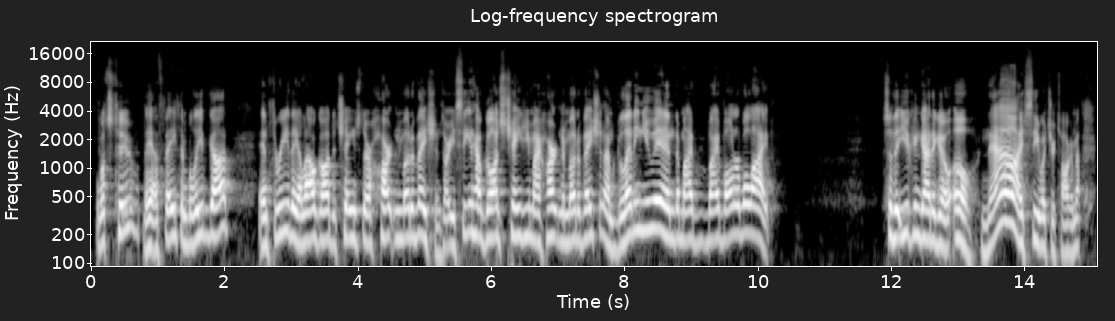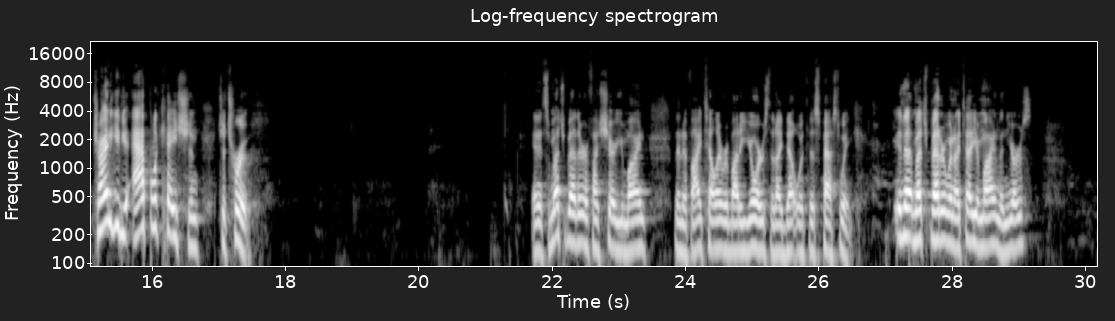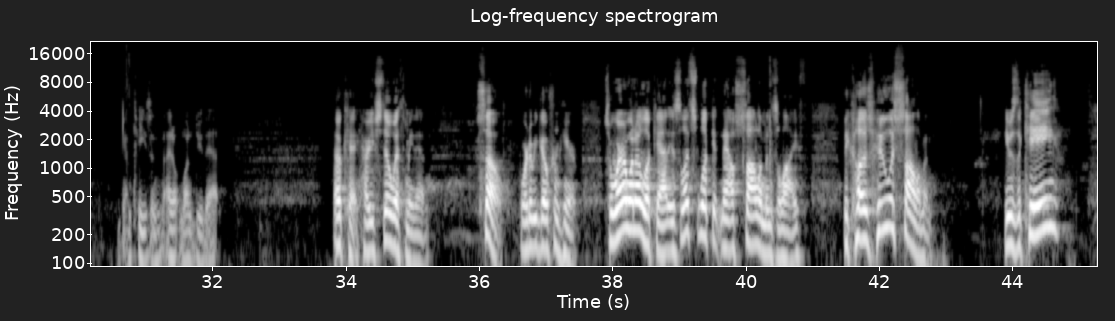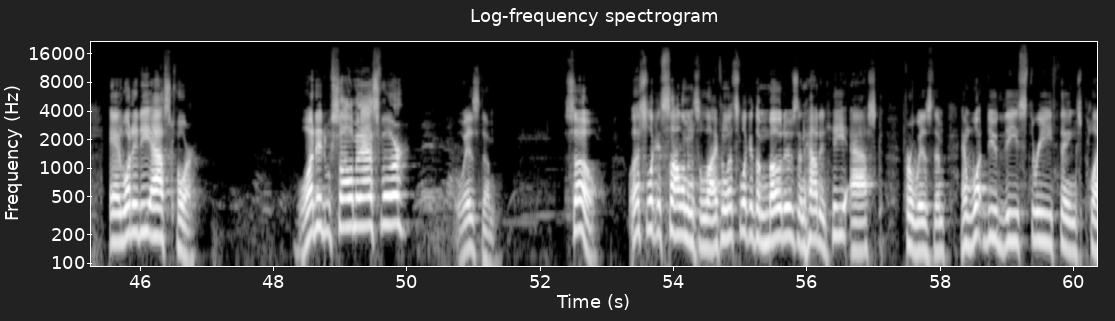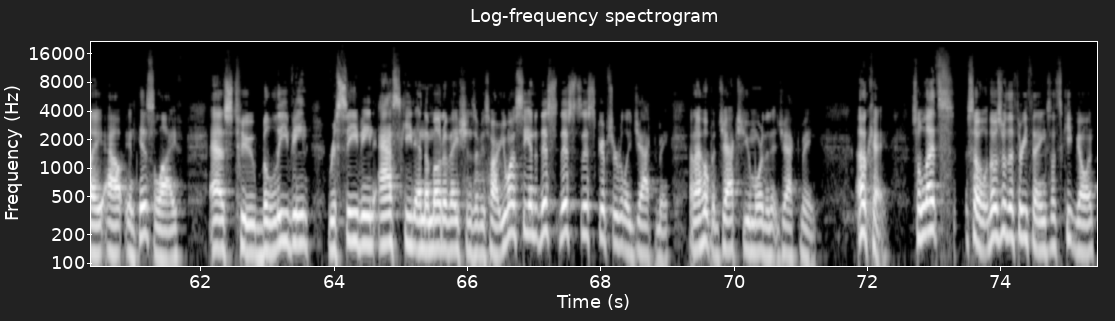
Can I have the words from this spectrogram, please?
What's two? They have faith and believe God. And three, they allow God to change their heart and motivations. Are you seeing how God's changing my heart and motivation? I'm letting you into my, my vulnerable life so that you can kind of go, oh, now I see what you're talking about. I'm trying to give you application to truth. And it's much better if I share you mine than if I tell everybody yours that I dealt with this past week. Isn't that much better when I tell you mine than yours? I'm teasing. I don't want to do that. Okay, are you still with me then? So, where do we go from here? So, where I want to look at is let's look at now Solomon's life. Because who was Solomon? He was the king, and what did he ask for? What did Solomon ask for? Wisdom. Wisdom. So, well, let's look at Solomon's life and let's look at the motives and how did he ask for wisdom and what do these three things play out in his life as to believing, receiving, asking, and the motivations of his heart. You want to see into this, this, this scripture really jacked me, and I hope it jacks you more than it jacked me. Okay, so let's, so those are the three things. Let's keep going.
